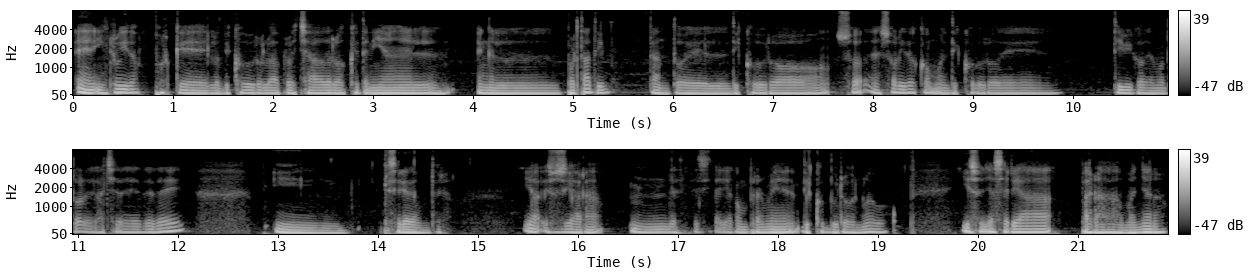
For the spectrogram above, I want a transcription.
eh, incluidos porque los discos duros los he aprovechado de los que tenía en el, en el portátil, tanto el disco duro eh, sólido como el disco duro de típico de motor, el HDD, y que sería de un tera. Y eso sí, ahora mm, necesitaría comprarme discos duros nuevos. Y eso ya sería para mañana,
